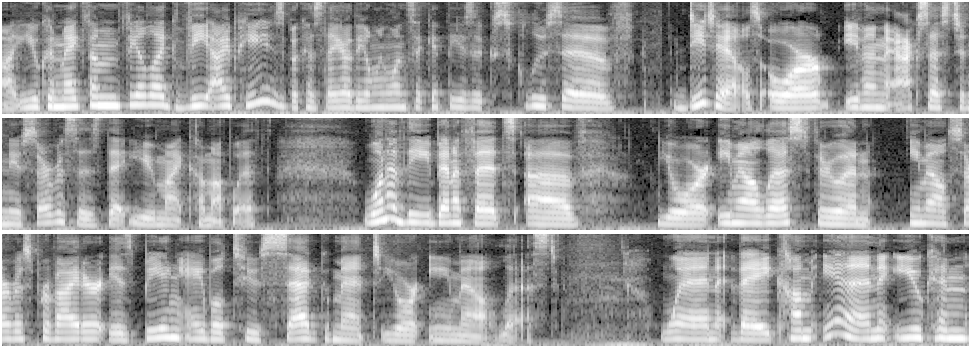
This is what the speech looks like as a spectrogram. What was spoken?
Uh, you can make them feel like VIPs because they are the only ones that get these exclusive details or even access to new services that you might come up with. One of the benefits of your email list through an email service provider is being able to segment your email list. When they come in, you can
